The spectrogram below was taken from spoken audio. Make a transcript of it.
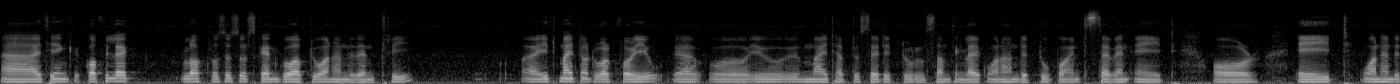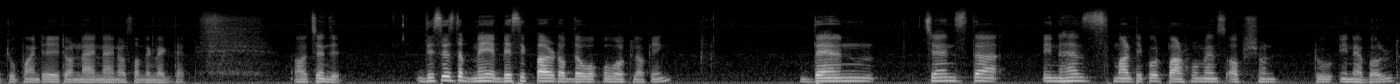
uh, I think Coffee Lake lock processors can go up to 103 uh, it might not work for you. Uh, you, you might have to set it to something like 102.78 or 8 102.8 or 99 or something like that. Uh, change it this is the basic part of the overclocking. Then change the enhance multi-core performance option to enabled.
